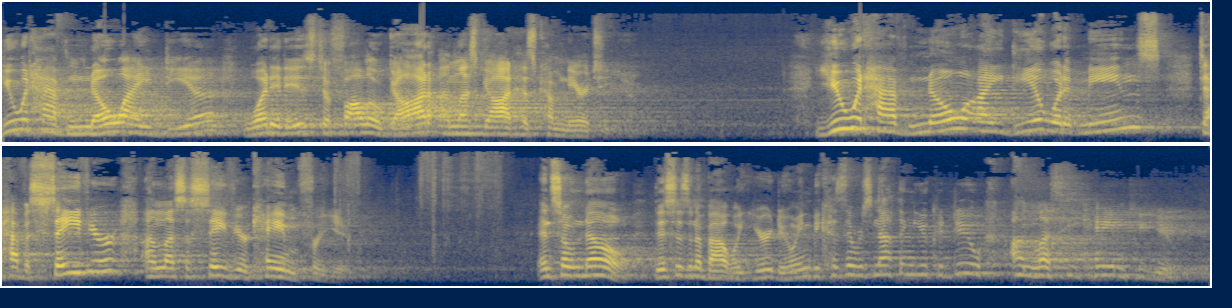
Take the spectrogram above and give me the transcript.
you would have no idea what it is to follow God unless God has come near to you. You would have no idea what it means to have a Savior unless a Savior came for you. And so, no, this isn't about what you're doing because there was nothing you could do unless He came to you.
